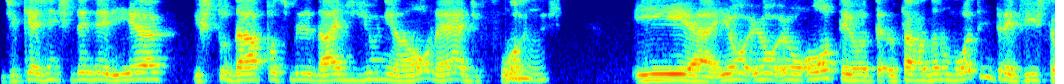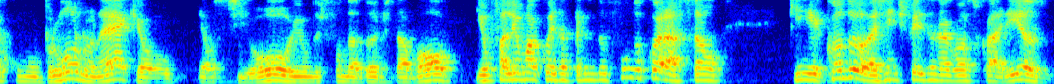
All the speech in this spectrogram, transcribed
de que a gente deveria estudar a possibilidade de união, né, de forças. E uh, eu, eu, eu, ontem eu estava dando uma outra entrevista com o Bruno, né, que é o, é o CEO e um dos fundadores da Ball, e eu falei uma coisa para ele do fundo do coração, que quando a gente fez o um negócio com a Arezo,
